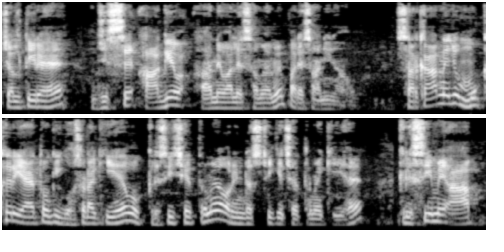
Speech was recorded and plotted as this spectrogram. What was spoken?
चलती रहे, जिससे आगे आने वाले समय में परेशानी ना हो। सरकार ने जो मुख्य रियायतों की घोषणा की है, वो कृषि क्षेत्र में और इंडस्ट्री के क्षेत्र में की है। कृषि में आप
